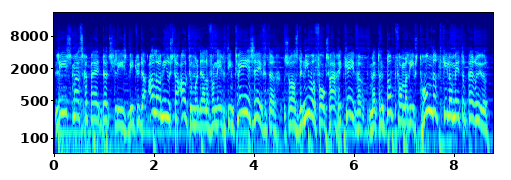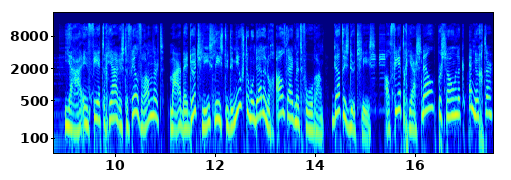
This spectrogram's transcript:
Leasemaatschappij Dutch Lease biedt u de allernieuwste automodellen van 1972... zoals de nieuwe Volkswagen Kever met een top van maar liefst 100 km per uur... Ja, in 40 jaar is er veel veranderd. Maar bij Dutchlease leest u de nieuwste modellen nog altijd met voorrang. Dat is Dutchlease. Al 40 jaar snel, persoonlijk en nuchter.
